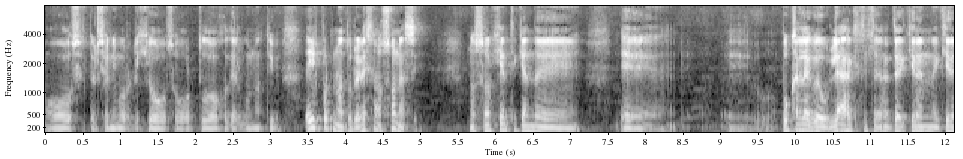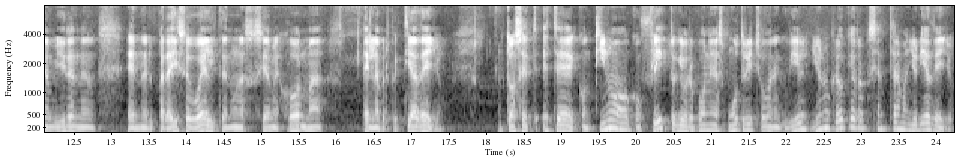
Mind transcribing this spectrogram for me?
o del sionismo religioso, o ortodoxos de algunos tipos. Ellos por naturaleza no son así. No son gente que ande. Eh, eh, buscan la Geulah, quieren, quieren vivir en el, paraíso de vuelta, en una sociedad mejor, más en la perspectiva de ellos. Entonces, este continuo conflicto que propone Smutrich o Benekvir, yo no creo que represente a la mayoría de ellos.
